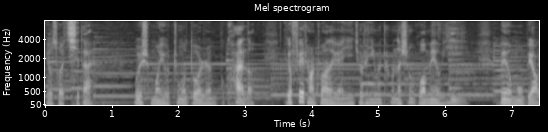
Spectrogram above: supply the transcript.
有所期待。为什么有这么多人不快乐？一个非常重要的原因，就是因为他们的生活没有意义，没有目标。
